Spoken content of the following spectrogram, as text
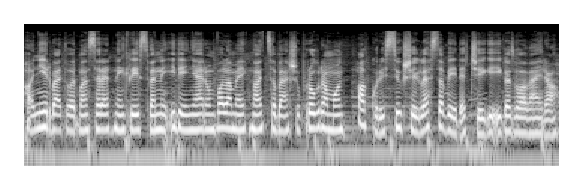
Ha Nyírbátorban szeretnénk részt venni idén-nyáron valamelyik nagyszabású programon, akkor is szükség lesz a védettségi igazolványra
